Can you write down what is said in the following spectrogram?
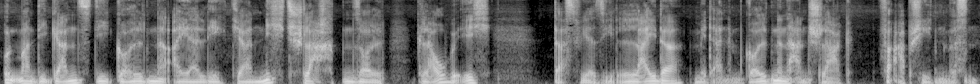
und man die Gans, die goldene Eier legt, ja nicht schlachten soll, glaube ich, dass wir sie leider mit einem goldenen Handschlag verabschieden müssen.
